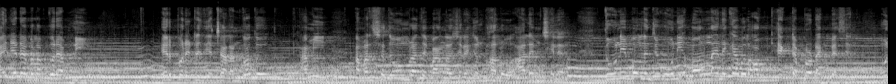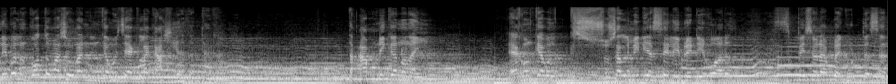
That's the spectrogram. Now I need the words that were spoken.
আইডিয়া ডেভেলপ করে আপনি এরপর এটা দিয়ে চালান। গত আমি আমার সাথে ওমরাতে বাংলাদেশের একজন ভালো আলেম ছিলেন। তো উনি বললেন যে উনি অনলাইনে কেবল একটা প্রোডাক্ট পেয়েছেন উনি বলেন গত মাসে ওনার ইনকাম হচ্ছে এক লাখ আশি হাজার টাকা। তা আপনি কেন নাই? এখন কেবল সোশ্যাল মিডিয়া সেলিব্রিটি হওয়ার পেছনে আপনি ঘুরতেছেন।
